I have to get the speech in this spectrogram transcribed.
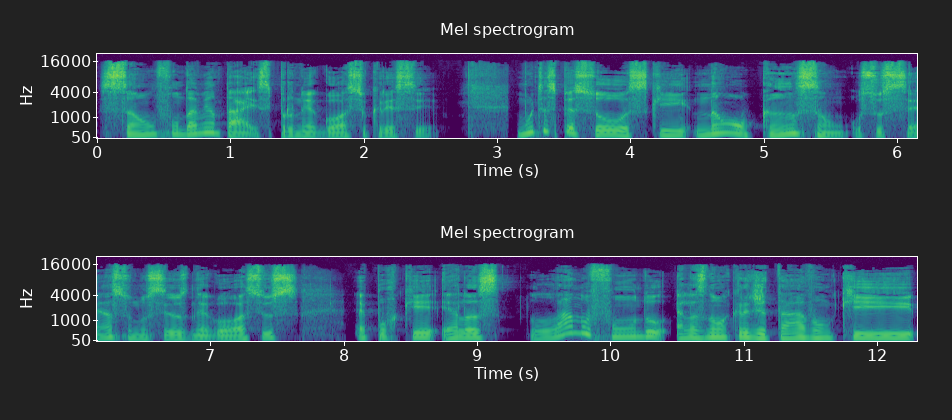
são fundamentais para o negócio crescer. Muitas pessoas que não alcançam o sucesso nos seus negócios é porque elas lá no fundo elas não acreditavam que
